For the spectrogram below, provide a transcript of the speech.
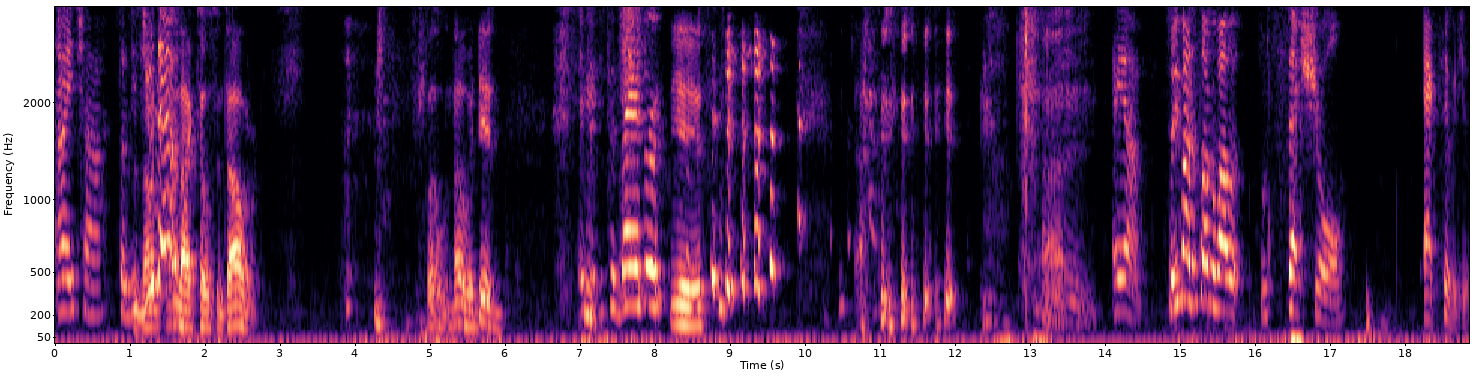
Alright, y'all. So did you I'm, know? I'm lactose intolerant. so no, it didn't. it took you to the bathroom. Yeah. Uh, Hey, um, so we about to talk about some sexual activity.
